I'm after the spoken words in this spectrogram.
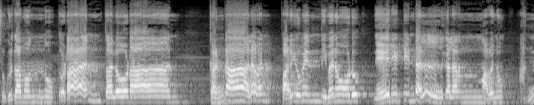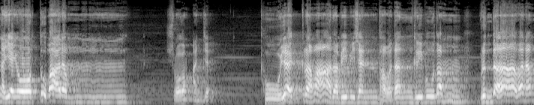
സുഹൃതമൊന്നു തൊടാൻ തലോടാൻ. കണ്ടാലവൻ പറയുമെന്തിവനോടു നേരിട്ടിണ്ടൽ കലർന്നവനും അങ്ങയോർത്തുപാരം ശ്ലോകം അഞ്ച്. ഭൂയക്രമാദഭിവിശൻ ഭവതംഘ്രിഭൂതം വൃന്ദാവനം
